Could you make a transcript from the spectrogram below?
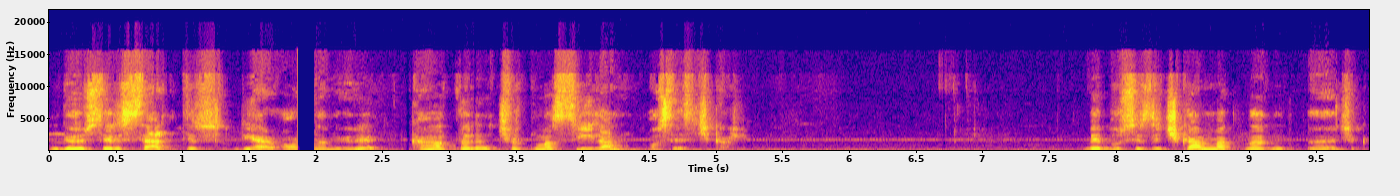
Göğüsleri serttir diğer organa göre. Kanatların çırpmasıyla o ses çıkar. Ve bu sesi çıkarmakla, e, çık-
